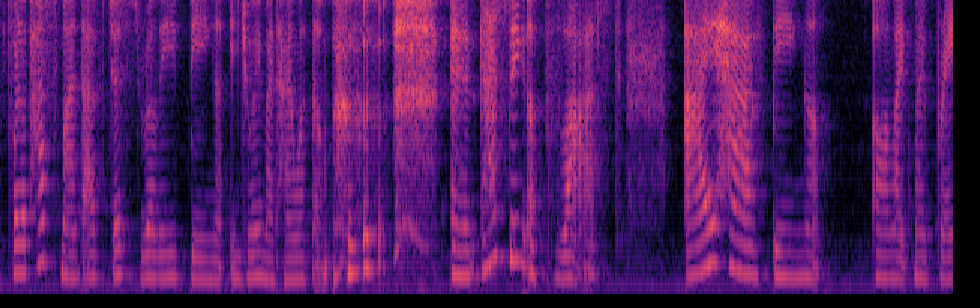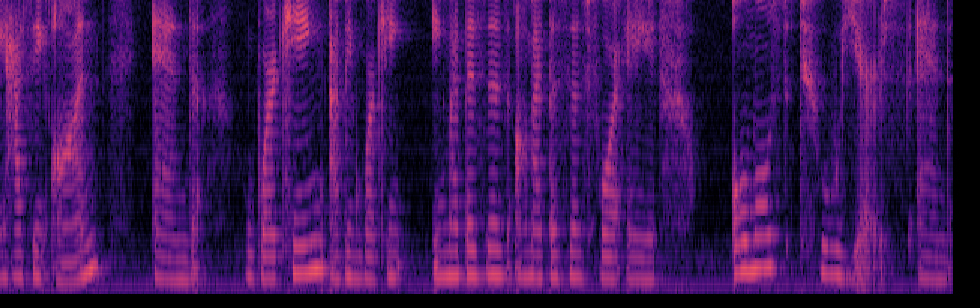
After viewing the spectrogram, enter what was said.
for the past month, I've just really been enjoying my time with them, and it has been a blast. I have been uh, like my brain has been on and working. I've been working in my business on my business for a almost two years, and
